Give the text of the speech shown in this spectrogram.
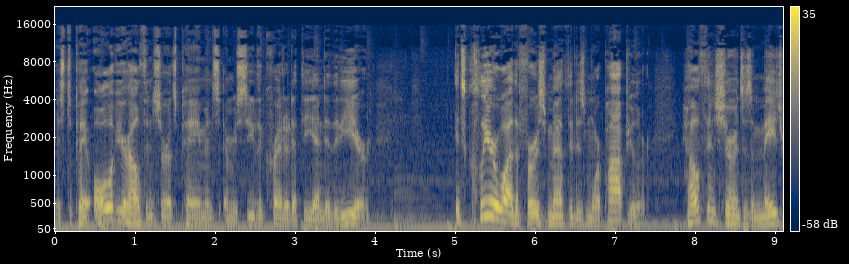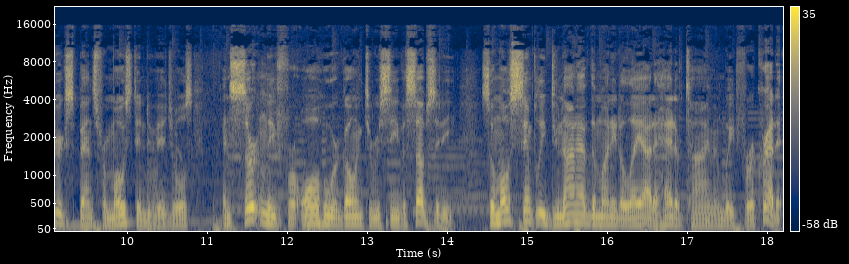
is to pay all of your health insurance payments and receive the credit at the end of the year. It's clear why the first method is more popular. Health insurance is a major expense for most individuals and certainly for all who are going to receive a subsidy, so most simply do not have the money to lay out ahead of time and wait for a credit.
